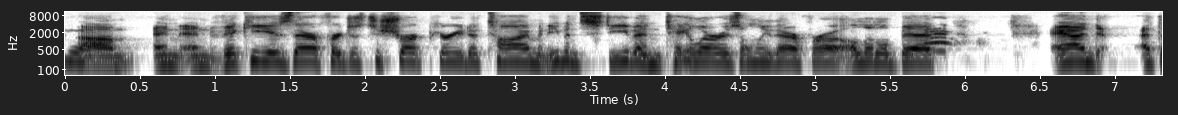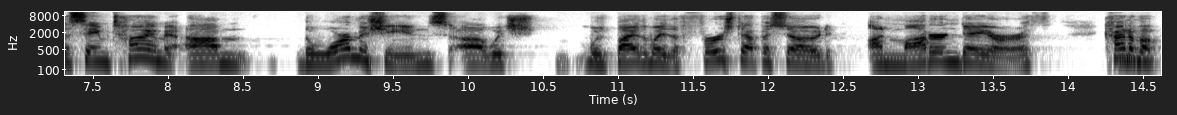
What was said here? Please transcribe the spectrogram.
Yeah. um, and and Vicky is there for just a short period of time, and even Steven Taylor is only there for a, a little bit. And at the same time, um, the War Machines, uh, which was, by the way, the first episode on modern day Earth, kind of a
